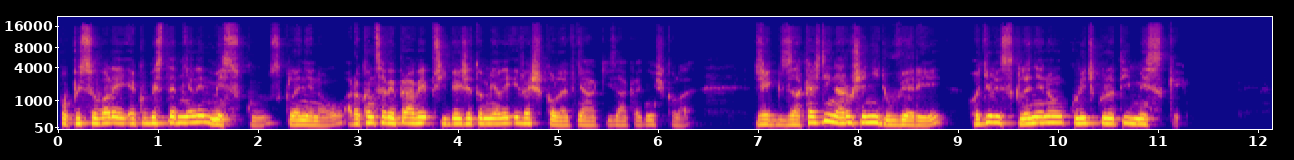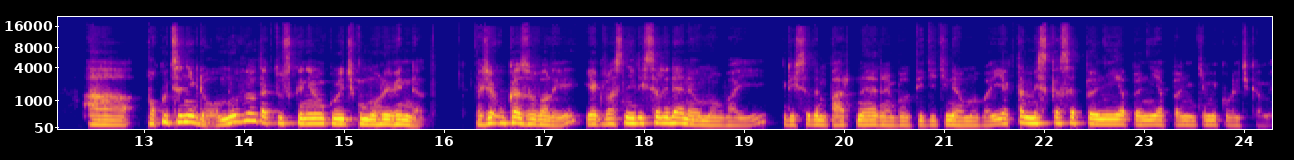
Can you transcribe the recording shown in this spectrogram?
popisovali, jako byste měli misku skleněnou a dokonce vyprávějí příběh, že to měli i ve škole, v nějaký základní škole, že za každý narušení důvěry hodili skleněnou kuličku do té misky. A pokud se někdo omluvil, tak tu skleněnou kuličku mohli vyndat. Takže ukazovali, jak vlastně, když se lidé neomlouvají, když se ten partner nebo ty děti neomlouvají, jak ta miska se plní a plní a plní těmi kuličkami.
